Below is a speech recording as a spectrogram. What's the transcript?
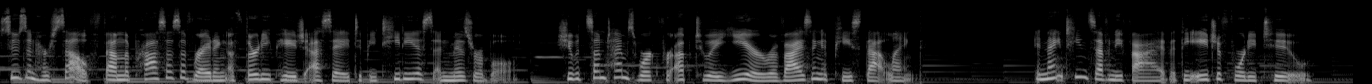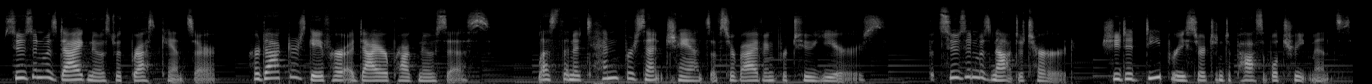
Susan herself found the process of writing a 30 page essay to be tedious and miserable. She would sometimes work for up to a year revising a piece that length. In 1975, at the age of 42, Susan was diagnosed with breast cancer, Her doctors gave her a dire prognosis less than a 10% chance of surviving for two years. But Susan was not deterred. She did deep research into possible treatments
